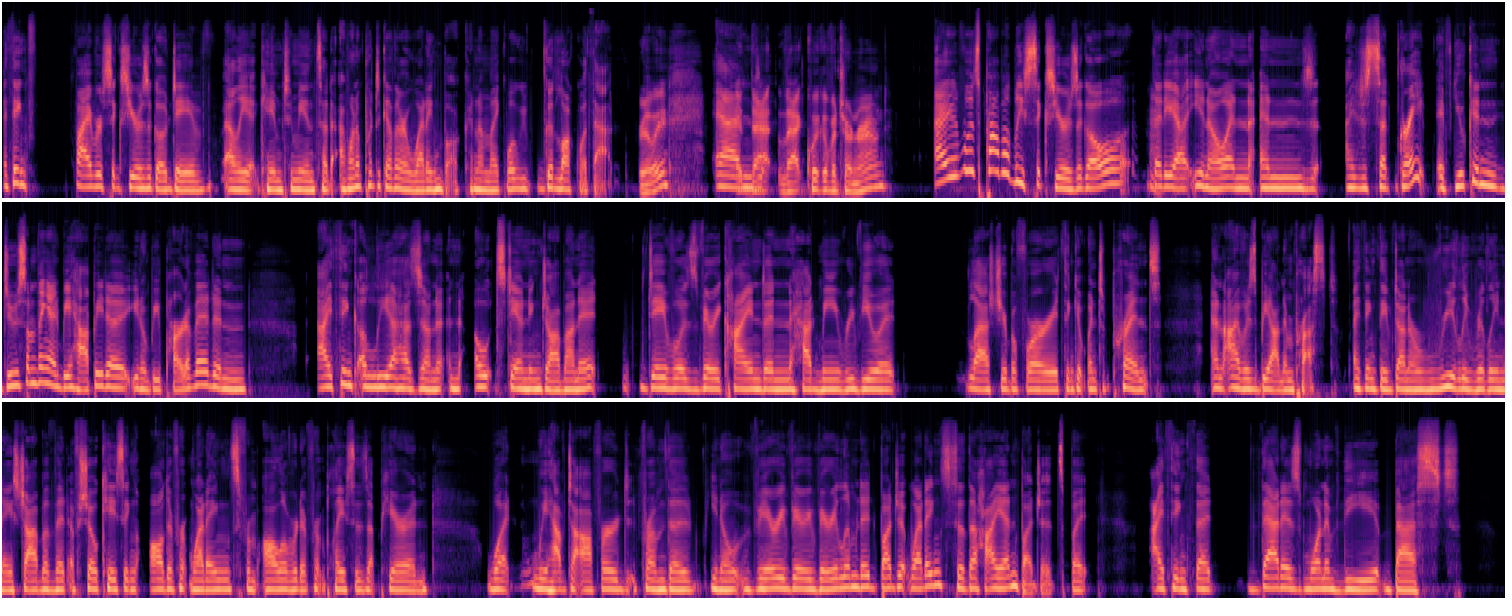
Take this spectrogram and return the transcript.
I think five or six years ago, Dave Eliot came to me and said, I want to put together a wedding book. And I'm like, well, good luck with that. Really? And that that quick of a turnaround? I it was probably six years ago that he, uh, you know, and and I just said, great. If you can do something, I'd be happy to, you know, be part of it. And I think Aaliyah has done an outstanding job on it. Dave was very kind and had me review it last year before I think it went to print. And I was beyond impressed. I think they've done a really, really nice job of it, of showcasing all different weddings from all over different places up here and what we have to offer from the, you know, very, very, very limited budget weddings to the high end budgets. But I think that that is one of the best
